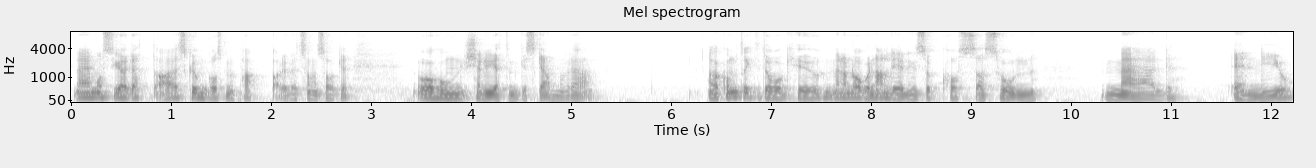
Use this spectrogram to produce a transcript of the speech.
Nej jag måste göra detta, jag ska umgås med pappa, du vet sådana saker. Och hon känner ju jättemycket skam över det här. Och jag kommer inte riktigt ihåg hur, men av någon anledning så korsas hon med Ennio.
